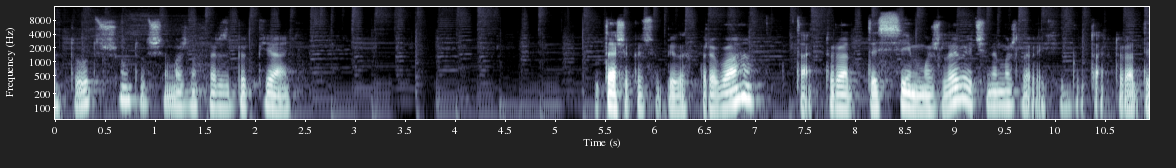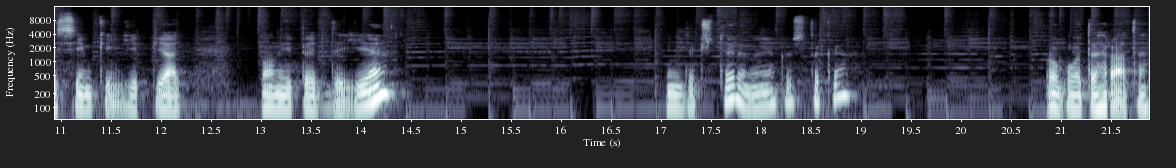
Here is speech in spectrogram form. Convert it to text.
А тут що? Тут ще можна ферзь Б5. Теж якось у білих перевага. Так, тура d7 можливий чи неможливий хід був? Так, тура d7, кінь e5, слон e5 дає. Кінь d4, ну якось таке. Пробувати грати.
